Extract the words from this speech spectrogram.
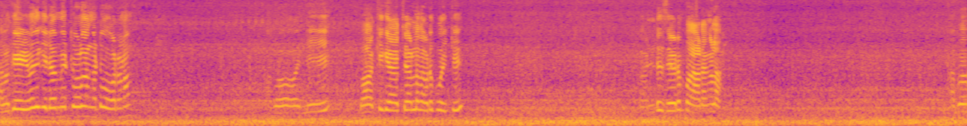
നമുക്ക് എഴുപത് കിലോമീറ്ററോളം അങ്ങോട്ട് ഓടണം. അപ്പോൾ ഇനി ബാക്കി കയറ്റാനുള്ളത് അവിടെ പോയിട്ട് രണ്ട് സൈഡും പാടങ്ങളാണ് അപ്പോൾ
